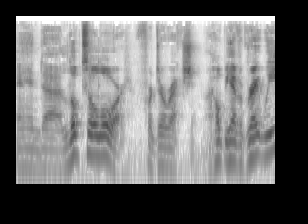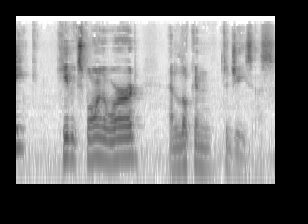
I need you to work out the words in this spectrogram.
and uh, look to the Lord for direction. I hope you have a great week. Keep exploring the Word and looking to Jesus.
